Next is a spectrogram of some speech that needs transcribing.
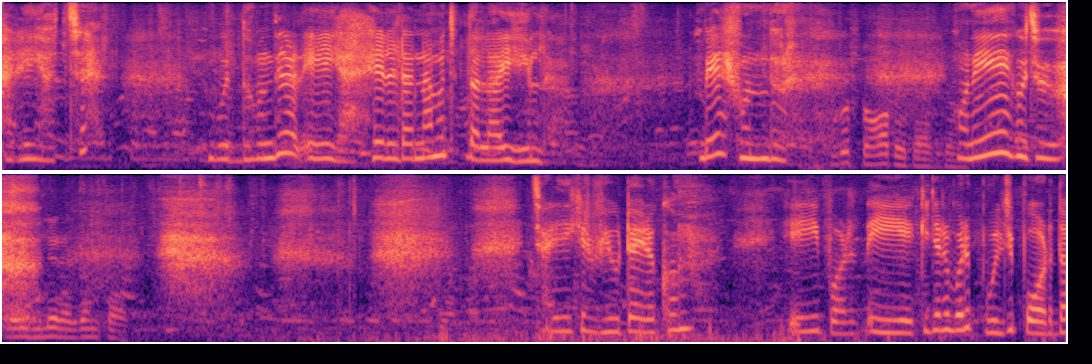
আর এই হচ্ছে বুদ্ধ মন্দির আর এই হিলটার নাম হচ্ছে দালাই হিল বেশ সুন্দর। অনেক উঁচু। চারিদিকের ভিউটা এরকম। এই পর্দা এই কি যেন বলে পুলজি পর্দা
